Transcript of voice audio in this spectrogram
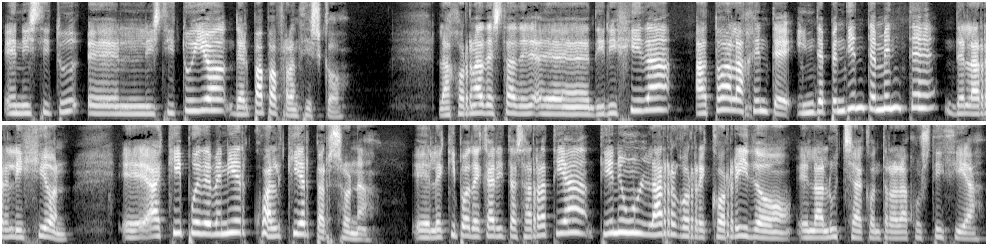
en, el instituto del Papa Francisco. La jornada está eh, dirigida a toda la gente, independientemente de la religión. Eh, aquí puede venir cualquier persona. El equipo de Caritas Arratia tiene un largo recorrido en la lucha contra la justicia.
